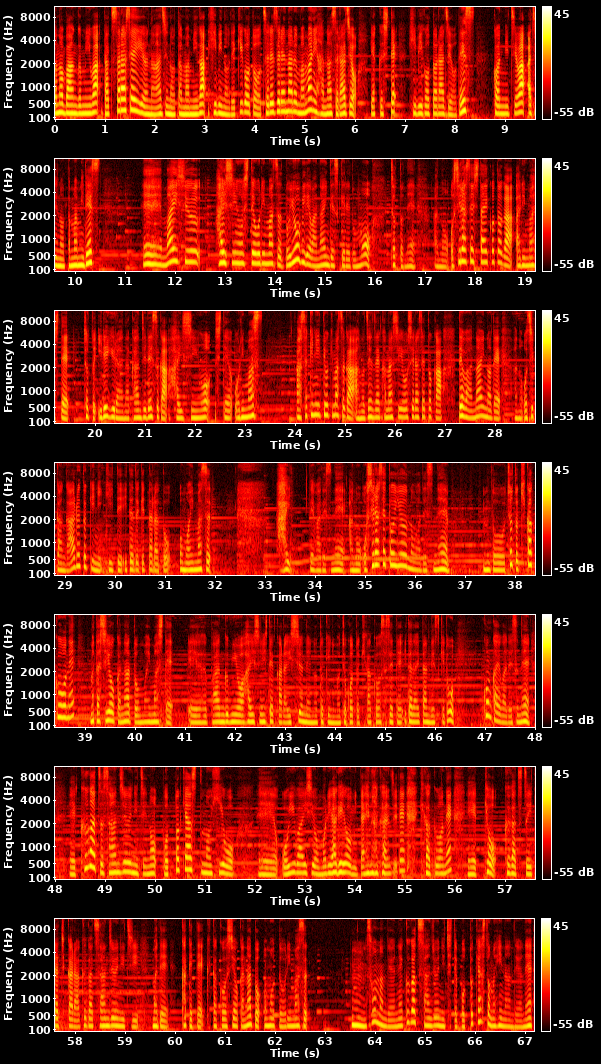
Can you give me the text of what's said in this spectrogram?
この番組は脱サラ声優のアジのたまみが日々の出来事をつれづれなるままに話すラジオ略して日々ごとラジオです。こんにちはアジのたまみです。えー、毎週配信をしております。土曜日ではないんですけれどもちょっとねあのお知らせしたいことがありましてちょっとイレギュラーな感じですが配信をしております。あ先に言っておきますがあの全然悲しいお知らせとかではないのであのお時間がある時に聞いていただけたらと思います。はい。ではですねあのお知らせというのはですねうんとちょっと企画をねまたしようかなと思いましてえー、番組を配信してから1周年の時にもちょこっと企画をさせていただいたんですけど今回はですね、えー、9月30日のポッドキャストの日をえー、お祝いしよう盛り上げようみたいな感じで 企画をね、えー、今日9月1日から9月30日までかけて企画をしようかなと思っております。うん、そうなんだよね。9月30日ってポッドキャストの日なんだよね。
